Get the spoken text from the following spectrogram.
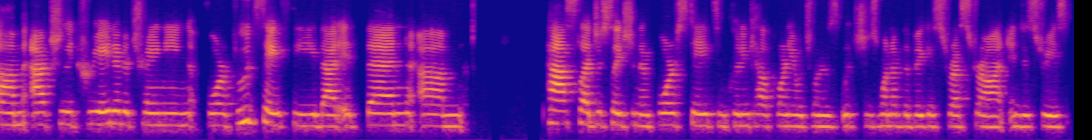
um, actually created a training for food safety that it then um, passed legislation in four states, including California, which, one is, which is one of the biggest restaurant industries,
